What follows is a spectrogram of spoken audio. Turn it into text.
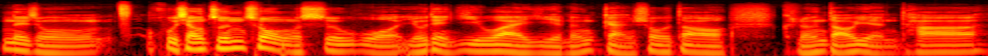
那种互相尊重，是我有点意外，也能感受到可能导演他。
